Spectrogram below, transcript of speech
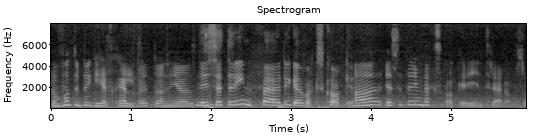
De får inte bygga helt själva utan jag, Ni sätter in färdiga vaxkakor? ja, jag sätter in vaxkakor i en träram så.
